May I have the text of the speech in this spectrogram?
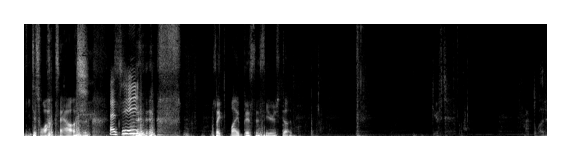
He just walks out. That's it? it's like my business here is done. Gift? My blood?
